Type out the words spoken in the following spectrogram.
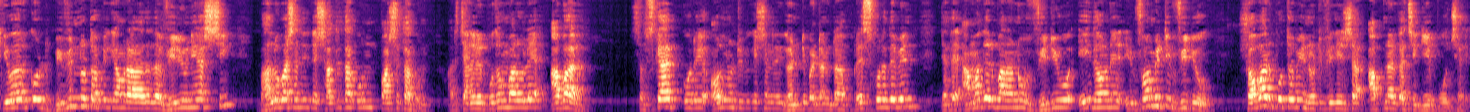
কিউআর কোড, বিভিন্ন টপিকে আমরা আলাদা আলাদা ভিডিও নিয়ে আসছি। ভালোবাসা দিতে সাথে থাকুন, পাশে থাকুন। আর চ্যানেলে প্রথমবার হলে আবার সাবস্ক্রাইব করে অল নোটিফিকেশনের ঘন্টি বাটনটা প্রেস করে দেবেন, যাতে আমাদের বানানো ভিডিও, এই ধরনের ইনফরমেটিভ ভিডিও সবার প্রথমে নোটিফিকেশন আপনার কাছে গিয়ে পৌঁছায়।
